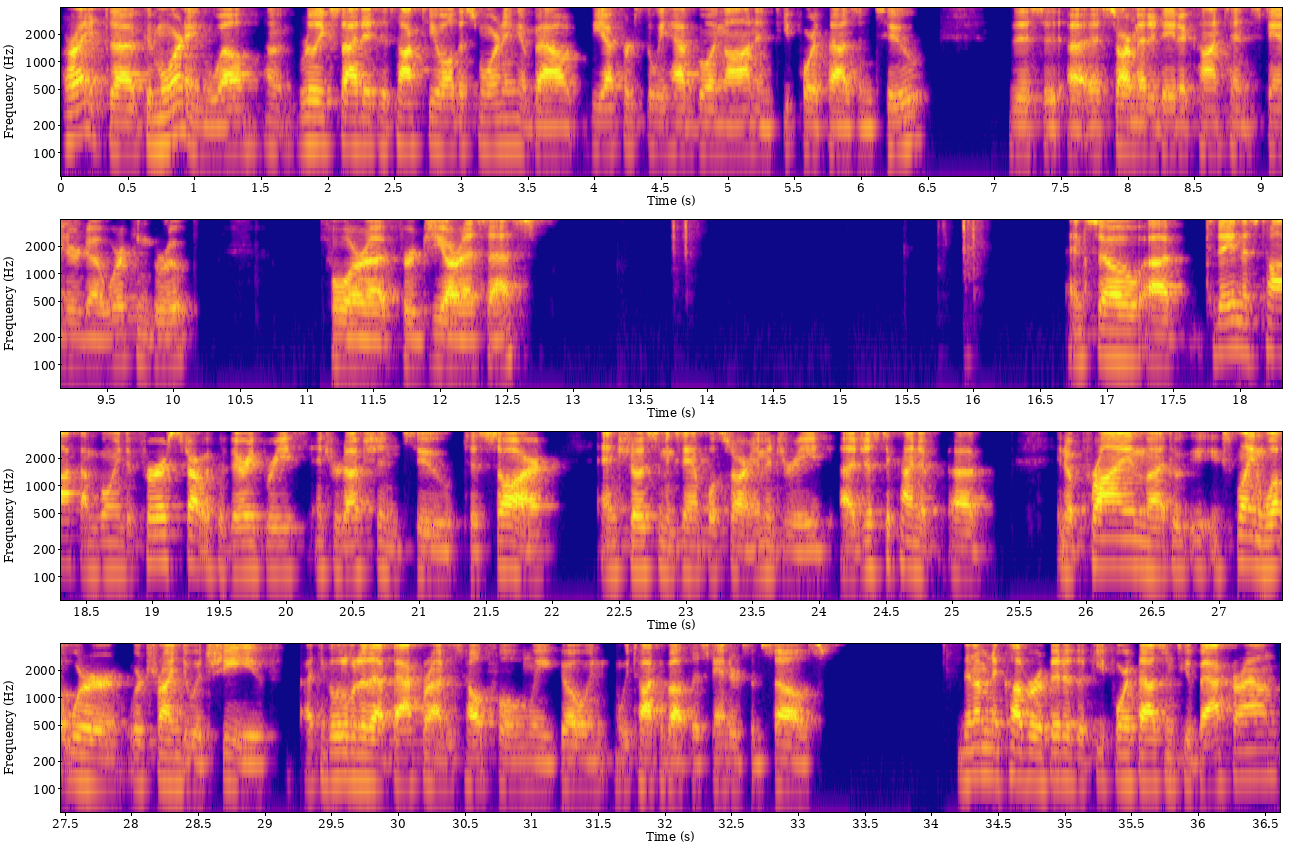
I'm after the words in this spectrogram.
All right, uh, good morning. Well, I'm really excited to talk to you all this morning about the efforts that we have going on in P4002, this uh, SAR metadata content standard uh, working group for, uh, for GRSS. And so uh, today in this talk, I'm going to first start with a very brief introduction to, to SAR and show some example SAR imagery, uh, just to kind of you know, Prime uh, to explain what we're we're trying to achieve. I think a little bit of that background is helpful when we go and we talk about the standards themselves. Then I'm going to cover a bit of the P4002 background,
